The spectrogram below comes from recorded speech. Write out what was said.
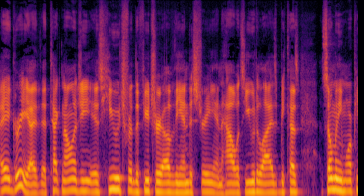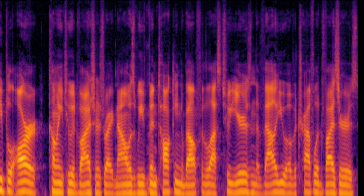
I agree, I, the technology is huge for the future of the industry and how it's utilized because so many more people are coming to advisors right now, as we've been talking about for the last two years, and the value of a travel advisor is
